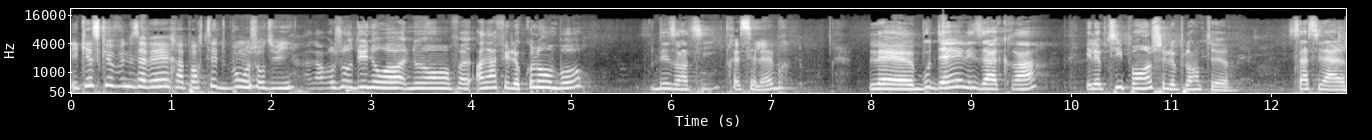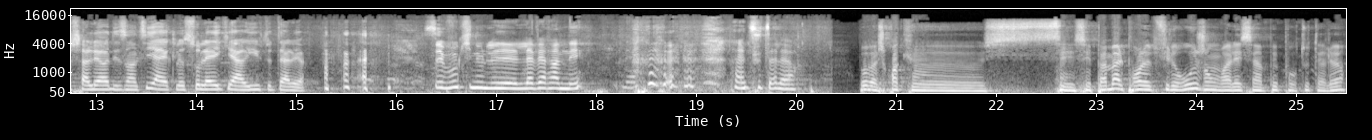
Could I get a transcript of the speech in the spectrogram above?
Et qu'est-ce que vous nous avez rapporté de bon aujourd'hui? Alors, aujourd'hui, nous, nous, on a fait le Colombo des Antilles. Très célèbre. Le boudin, les acras et le petit punch et le planteur. Ça, c'est la chaleur des Antilles avec le soleil qui arrive tout à l'heure. C'est vous qui nous l'avez ramené. à tout à l'heure. Bon, bah, je crois que c'est c'est pas mal pour le fil rouge. On va laisser un peu pour tout à l'heure.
